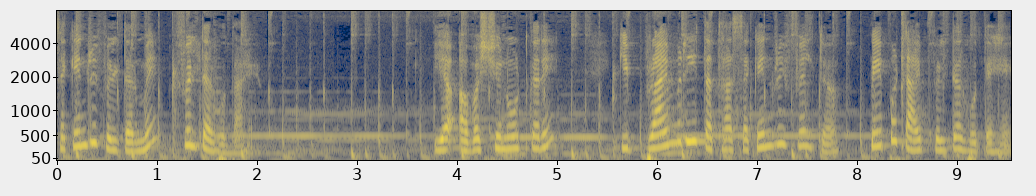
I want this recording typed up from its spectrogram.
सेकेंडरी फ़िल्टर में फ़िल्टर होता है। यह अवश्य नोट करें कि प्राइमरी तथा secondary filter paper type filter होते हैं।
